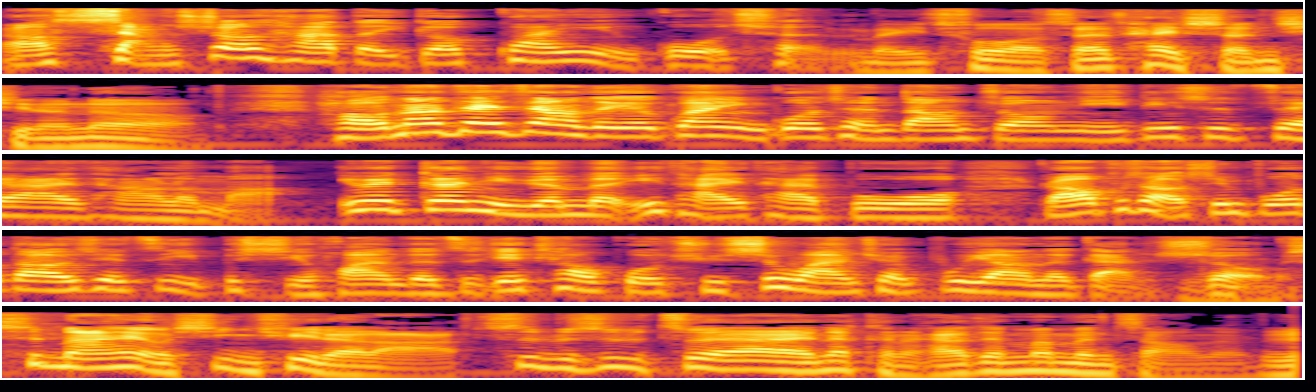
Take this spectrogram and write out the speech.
然后享受他的一个观影过程。没错，实在太神奇了呢。好，那在这样的一个观影过程当中，你一定。是最爱他了嘛？因为跟你原本一台一台播，然后不小心播到一些自己不喜欢的，直接跳过去，是完全不一样的感受。嗯、是蛮有兴趣的啦，是不是最爱？那可能还要再慢慢找呢。对，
